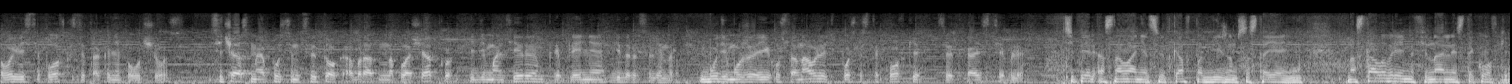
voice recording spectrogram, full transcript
вывести плоскости так и не получилось. Сейчас мы опустим цветок обратно на площадку и демонтируем крепление гидроцилиндров. Будем уже их устанавливать после стыковки цветка и стебля. Теперь основание цветка в подвижном состоянии. Настало время финальной стыковки.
